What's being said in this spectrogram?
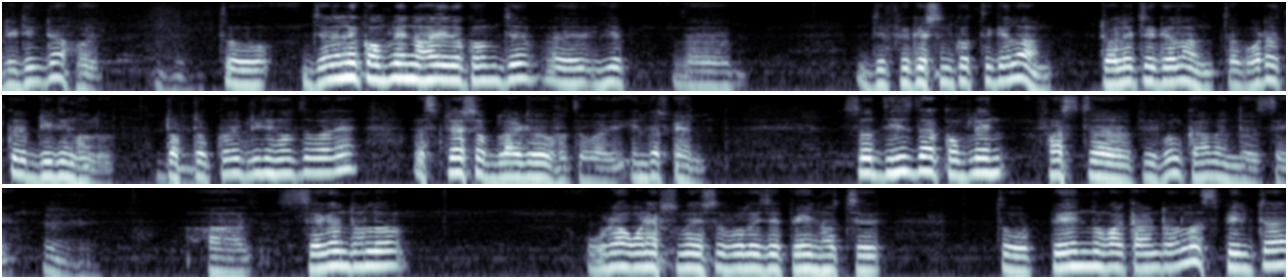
ব্লিডিংটা হয়। তো জেনারেলি কমপ্লেন হয় এরকম যে ইয়ে ডিফিকেশন করতে গেলাম টয়লেটে গেলাম তা হঠাৎ করে ব্লিডিং হলো। টপ টপ করে ব্লিডিং হতে পারে স্প্ল্যাশ অফ ব্লাডও হতে পারে in the pain so this is the complain first people come and say. আর সেকেন্ড হলো ওরা অনেক সময় এসে বলে যে পেইন হচ্ছে। তো পেইন হওয়ার কারণটা হলো স্প্রিংটার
